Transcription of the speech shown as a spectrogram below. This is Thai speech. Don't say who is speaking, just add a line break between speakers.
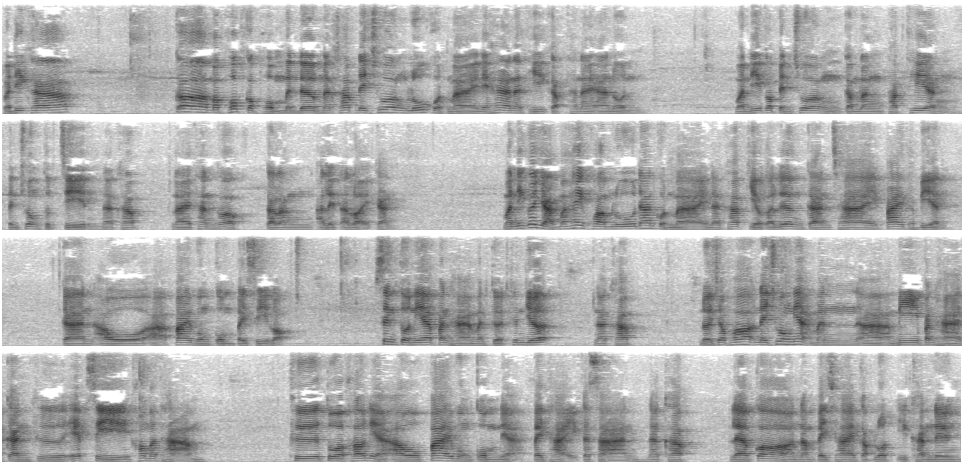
สวัสดีครับ ก็มาพบกับผมเหมือนเดิมนะครับ ในช่วงรู้กฎหมายใน 5 นาทีกับทนายอานนท์วันนี้ก็เป็นช่วงกำลังพักเที่ยง เป็นช่วงตรุษจีนนะครับ หลายท่านก็กำลังอร่อยอร่อยกัน วันนี้ก็อยากมาให้ความรู้ด้านกฎหมายนะครับ เกี่ยวกับเรื่องการใช้ป้ายทะเบียน การเอาอาป้ายวงกลมไปซีหลอกซึ่งตัวนี้ปัญหามันเกิดขึ้นเยอะนะครับ โดยเฉพาะในช่วงเนี้ยมันมีปัญหากันคือ FC เข้ามาถาม คือตัวเขาเนี่ยเอาป้ายวงกลมเนี่ยไปถ่ายเอกสารนะครับ แล้วก็นำไปใช้กับรถอีกคันหนึ่ง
